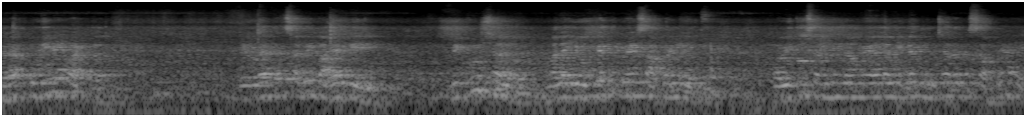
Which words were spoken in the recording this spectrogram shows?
घरात कोणी नाही वाटतं. एवढ्यातच सगळी बाहेर गेली. मी खुश झालो. मला योग्य ती वेळ सापडली होती. हवी ती संधी न मिळायला मी काय तुमच्याकडे सभ्य आहे?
